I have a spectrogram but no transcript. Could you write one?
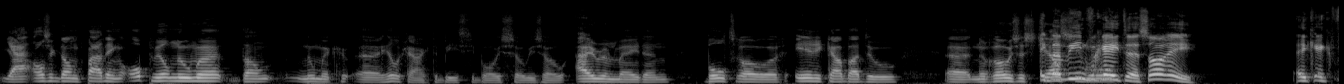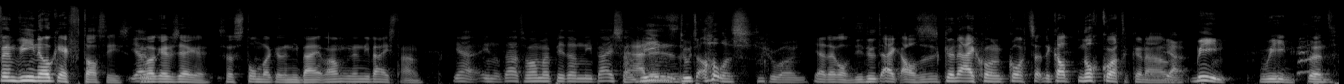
ja, als ik dan een paar dingen op wil noemen, dan noem ik eh, heel graag de Beastie Boys sowieso. Iron Maiden, Bolt Thrower, Erika Badu, eh Neurosis, Ik ben Chelsea Wien vergeten, sorry. Ik, ik vind Wien ook echt fantastisch. Ja. Dat wil ik even zeggen. Zo stom dat ik er niet bij... Waarom moet ik er niet bij staan? Ja, inderdaad. Waarom heb je daar niet bij staan? Ja, Wien is- doet alles, gewoon. Ja, daarom. Die doet eigenlijk alles. Dus ze kunnen eigenlijk gewoon kort... Ik had het nog korter kunnen houden. Ja, Wien. Wien, punt.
